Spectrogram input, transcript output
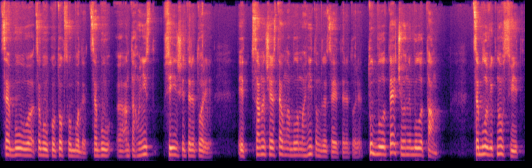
це був, це був ковток свободи, це був е, антагоніст всій іншій території. І саме через те вона була магнітом для цієї території. Тут було те, чого не було там. Це було вікно в світ.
